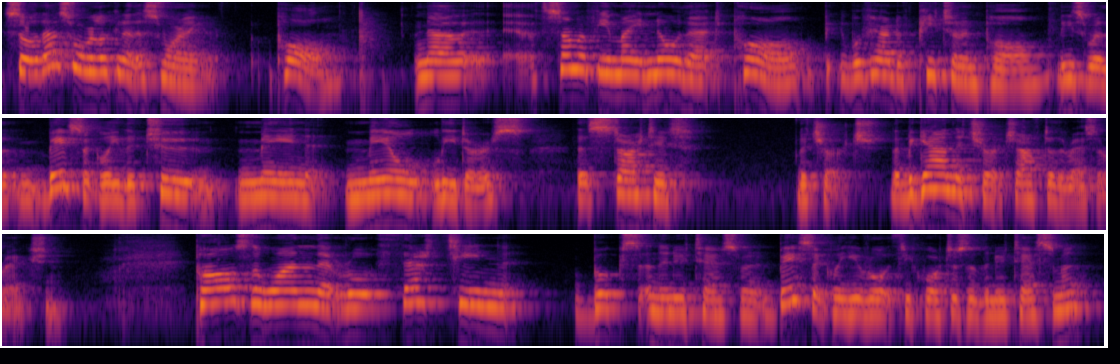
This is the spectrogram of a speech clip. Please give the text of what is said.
So that's what we're looking at this morning. Paul. Now, some of you might know that Paul, we've heard of Peter and Paul. These were basically the two main male leaders that started the church, that began the church after the resurrection. Paul's the one that wrote 13 books in the New Testament. Basically, he wrote three quarters of the New Testament.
